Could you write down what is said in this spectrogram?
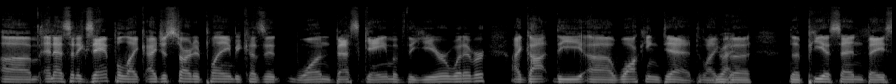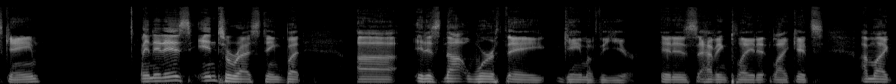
Um, and as an example, like I just started playing because it won best game of the year or whatever. I got the uh, Walking Dead, like Right. the the PSN based game, and it is interesting. But uh, it is not worth a game of the year. It is having played it like it's. I'm like,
